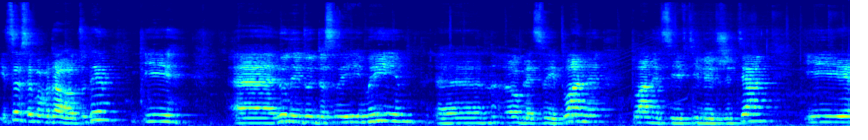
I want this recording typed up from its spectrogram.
І це все попадало туди. І е, люди йдуть до своєї мрії, е, роблять свої плани, плани ці втілюють в життя. І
